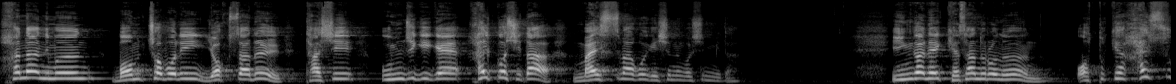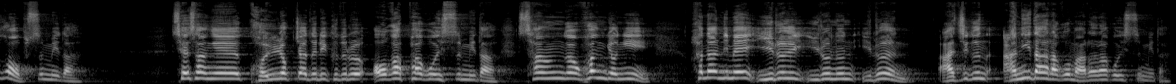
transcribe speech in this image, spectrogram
하나님은 멈춰버린 역사를 다시 움직이게 할 것이다 말씀하고 계시는 것입니다. 인간의 계산으로는 어떻게 할 수가 없습니다. 세상의 권력자들이 그들을 억압하고 있습니다. 상황과 환경이 하나님의 일을 이루는 일은 아직은 아니다라고 말을 하고 있습니다.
